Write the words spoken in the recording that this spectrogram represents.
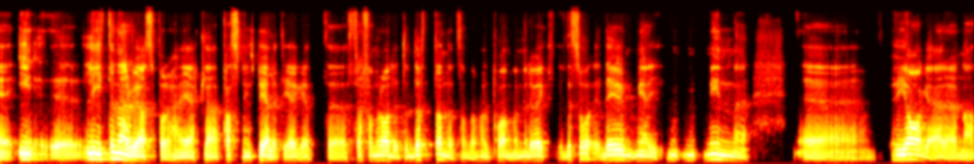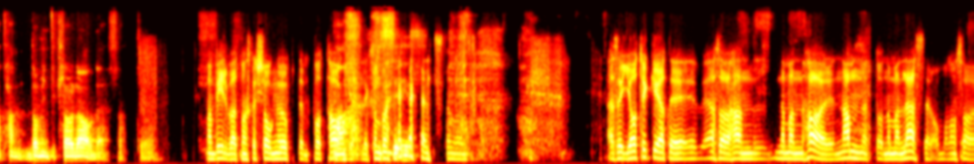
Eh, i, eh, lite nervös på det här jäkla passningsspelet i eget eh, straffområdet och duttandet som de höll på med. Men det, var, det, så, det är ju mer min eh, hur jag är än att han, de inte klarade av det. Så att, eh. Man vill bara att man ska tjonga upp den på taket. Ja, liksom. Alltså jag tycker ju att det, alltså han, när man hör namnet och när man läser om honom så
